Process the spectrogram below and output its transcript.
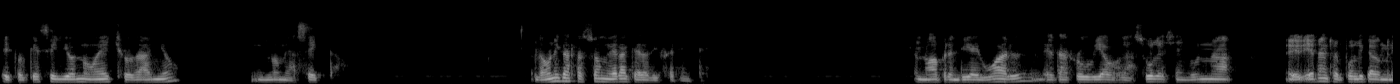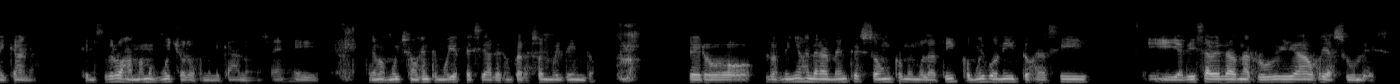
¿Y por qué si yo no he hecho daño no me acepta. La única razón era que era diferente. No aprendía igual, era rubia, ojos azules, en una, eh, era en República Dominicana, que nosotros los amamos mucho los dominicanos, ¿eh? tenemos son gente muy especial, es un corazón muy lindo, pero los niños generalmente son como mulaticos, muy bonitos, así, y Elizabeth era una rubia, ojos azules,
